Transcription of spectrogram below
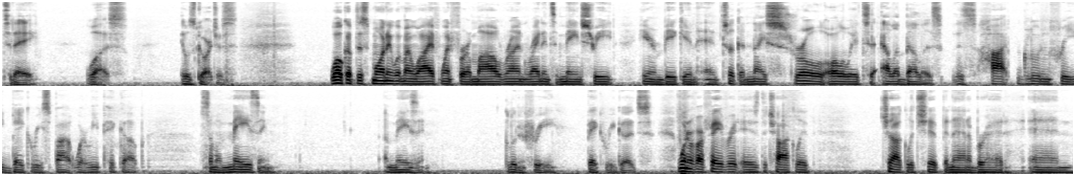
today was. It was gorgeous. Woke up this morning with my wife, went for a mile run right into Main Street here in Beacon and took a nice stroll all the way to Ella Bella's, this hot gluten free bakery spot where we pick up some amazing, amazing gluten free bakery goods. One of our favorite is the chocolate chocolate chip banana bread and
